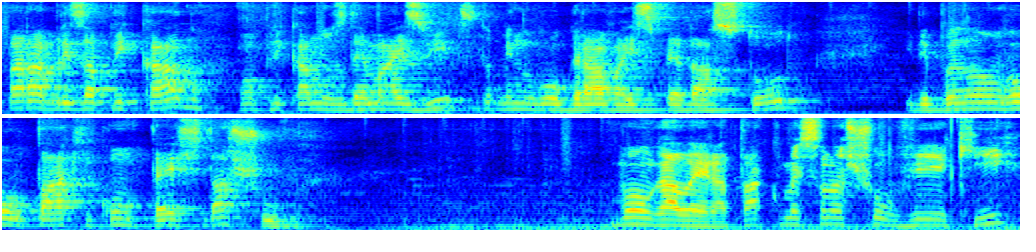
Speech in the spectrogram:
Para-brisa aplicado, vou aplicar nos demais vídeos, também não vou gravar esse pedaço todo. E depois vamos voltar aqui com o teste da chuva. Bom, galera, tá começando a chover aqui.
